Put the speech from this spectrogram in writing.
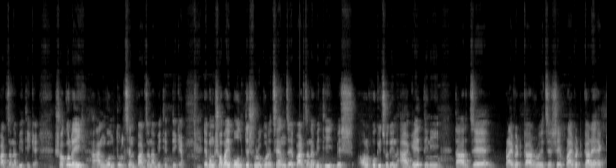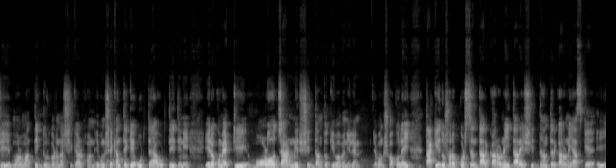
ফারজানা বিথিকে। সকলেই আঙ্গুল তুলছেন ফারজানা বিথির দিকে এবং সবাই বলতে শুরু করেছেন যে ফারজানা বিথি বেশ অল্প কিছুদিন আগে তিনি তার যে প্রাইভেট কার রয়েছে, সেই প্রাইভেট কারে একটি মর্মান্তিক দুর্ঘটনার শিকার হন এবং সেখান থেকে উঠতে না উঠতেই তিনি এরকম একটি বড় জার্নির সিদ্ধান্ত কীভাবে নিলেন? এবং সকলেই তাকেই দোষারোপ করছেন, তার কারণেই, তার এই সিদ্ধান্তের কারণেই আজকে এই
